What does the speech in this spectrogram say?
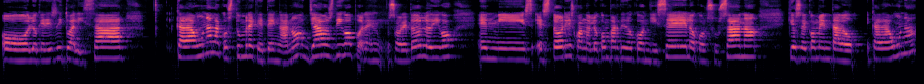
o lo queréis ritualizar. Cada una la costumbre que tenga, ¿no? Ya os digo, sobre todo lo digo en mis stories cuando lo he compartido con Giselle o con Susana, que os he comentado, cada una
